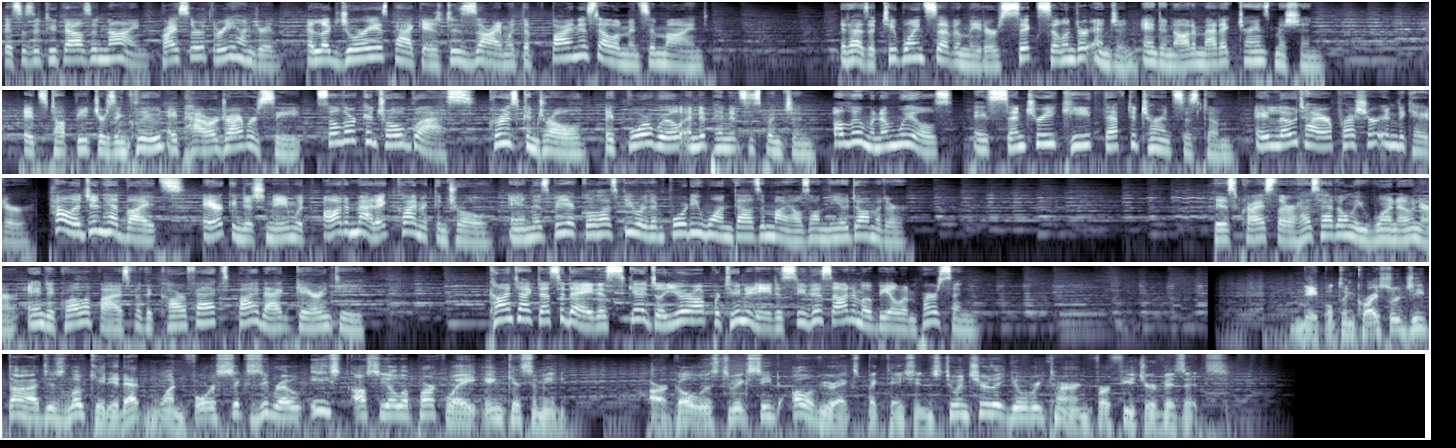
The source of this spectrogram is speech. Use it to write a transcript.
This is a 2009 Chrysler 300, a luxurious package designed with the finest elements in mind. It has a 2.7 liter six cylinder engine and an automatic transmission. Its top features include a power driver's seat, solar control glass, cruise control, a four wheel independent suspension, aluminum wheels, a Sentry key theft deterrent system, a low tire pressure indicator, halogen headlights, air conditioning with automatic climate control, and this vehicle has fewer than 41,000 miles on the odometer. This Chrysler has had only one owner and it qualifies for the Carfax buyback guarantee. Contact us today to schedule your opportunity to see this automobile in person. Napleton Chrysler Jeep Dodge is located at 1460 East Osceola Parkway in Kissimmee. Our goal is to exceed all of your expectations to ensure that you'll return for future visits.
